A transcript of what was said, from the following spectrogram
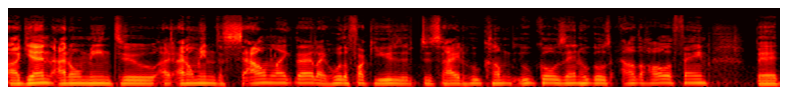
Again, I don't mean to. I, I don't mean to sound like that. Like who the fuck are you to decide who comes, who goes in, who goes out of the Hall of Fame? But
